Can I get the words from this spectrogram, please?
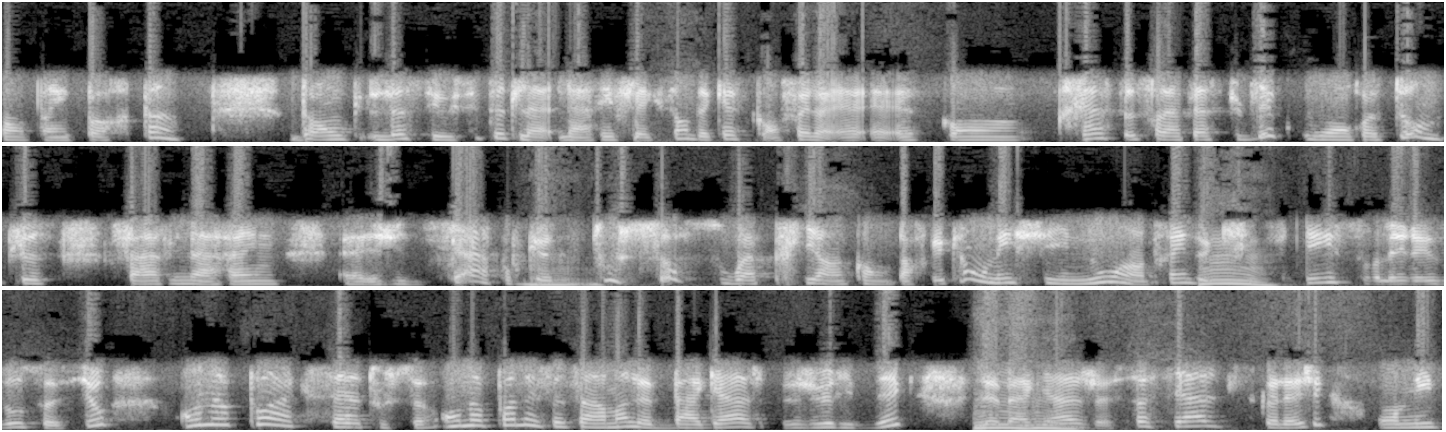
sont importants. Donc là, c'est aussi toute la, réflexion de qu'est-ce qu'on fait. Est-ce qu'on reste sur la place publique ou on retourne plus faire une arène euh, judiciaire pour que mmh. tout ça soit pris en compte? Parce que quand on est chez nous en train de mmh. critiquer sur les réseaux sociaux, on n'a pas accès à tout ça. On n'a pas nécessairement le bagage juridique, le mmh. bagage social, psychologique. On n'est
